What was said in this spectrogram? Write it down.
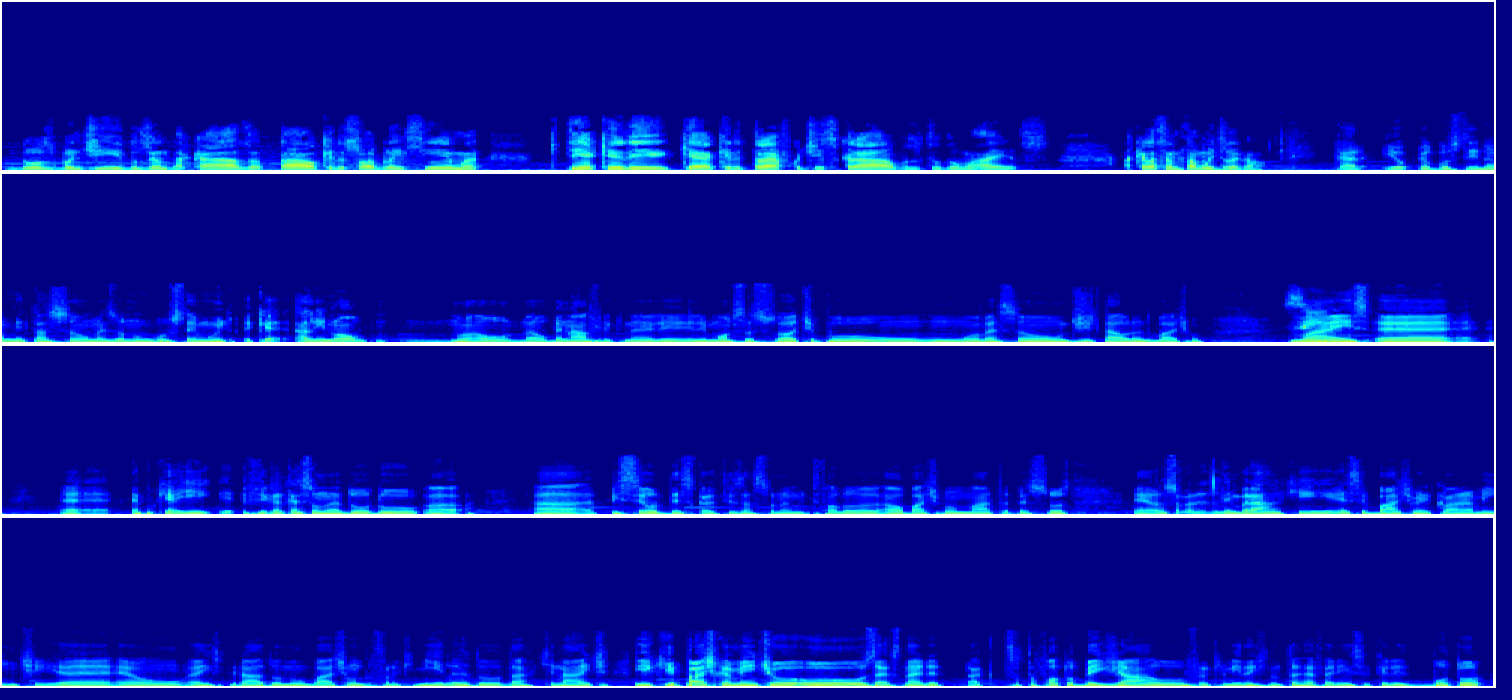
dos bandidos dentro da casa, tal, que ele sobe lá em cima, que tem aquele que é aquele tráfico de escravos e tudo mais. Aquela cena tá muito legal. Cara, eu, eu gostei da ambientação, mas eu não gostei muito. É que ali não é o, não é o, não é o Ben Affleck, né? Ele, ele mostra só, tipo, um- uma versão digital né, do Batman. Sim. Mas é, é, é- é porque aí fica a questão, né, do... do a, a pseudo-descaracterização, né? Muito falou, ah, o Batman mata pessoas. É, eu só quero lembrar que esse Batman, claramente, é, é, um, é inspirado no Batman do Frank Miller, do Dark Knight, e que praticamente o, o, o Zack Snyder tá, só tá faltou beijar o Frank Miller de tanta referência que ele botou,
